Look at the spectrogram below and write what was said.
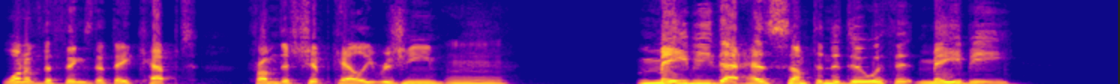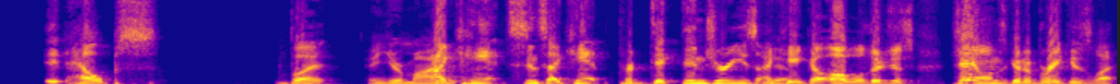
one of the things that they kept from the Chip Kelly regime. Mhm. Maybe that has something to do with it. Maybe it helps. But In your mind, I can't, since I can't predict injuries, I Yeah. can't go, oh, well, they're just, Jalen's going to break his leg.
